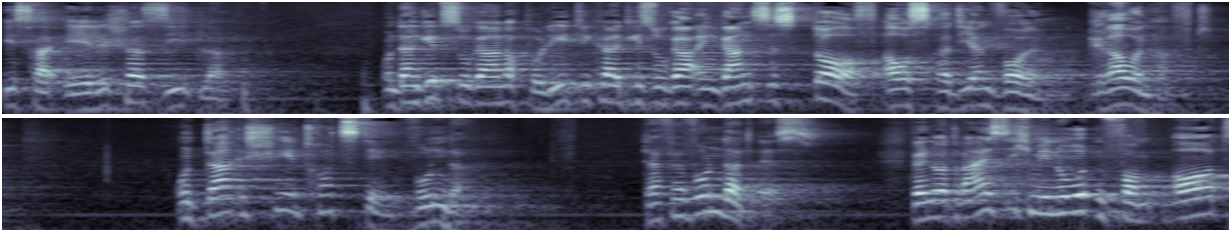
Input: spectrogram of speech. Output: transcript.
israelischer Siedler, und dann gibt es sogar noch Politiker, die sogar ein ganzes Dorf ausradieren wollen. Grauenhaft. Und da geschehen trotzdem Wunder. Da verwundert es, wenn nur 30 Minuten vom Ort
